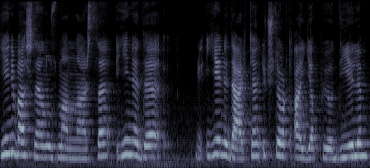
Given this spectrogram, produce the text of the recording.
Yeni başlayan uzmanlarsa yine de yeni derken 3-4 ay yapıyor diyelim.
